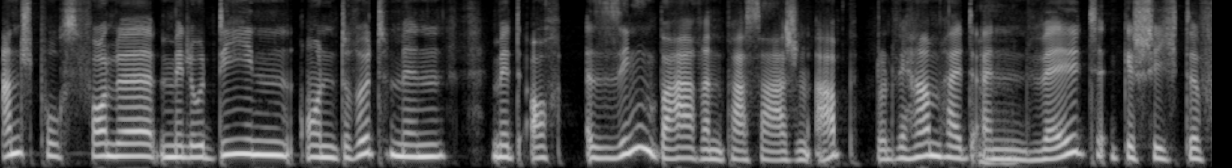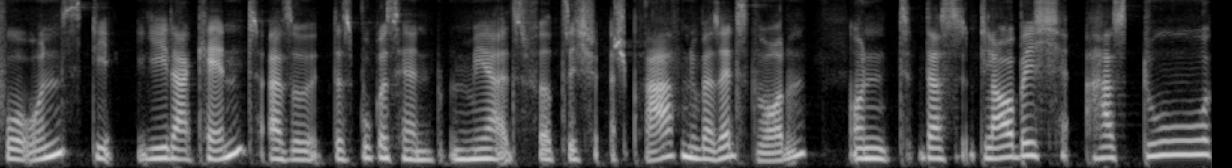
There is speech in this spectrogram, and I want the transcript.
anspruchsvolle Melodien und Rhythmen mit auch singbaren Passagen ab. Und wir haben halt eine Weltgeschichte vor uns, die jeder kennt. Also das Buch ist ja in mehr als 40 Sprachen übersetzt worden. Und das, glaube ich, hast du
